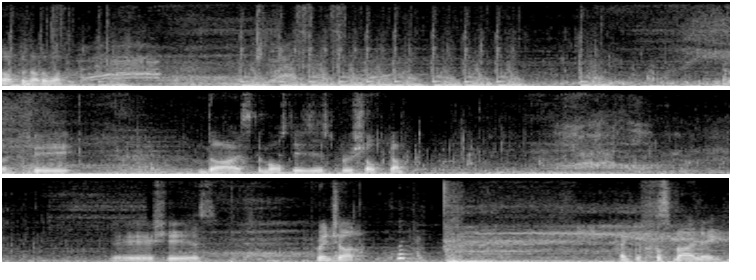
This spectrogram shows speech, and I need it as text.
Up another one. But she dies the most easiest through shotgun. Here she is. Screenshot. Thank you for smiling.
